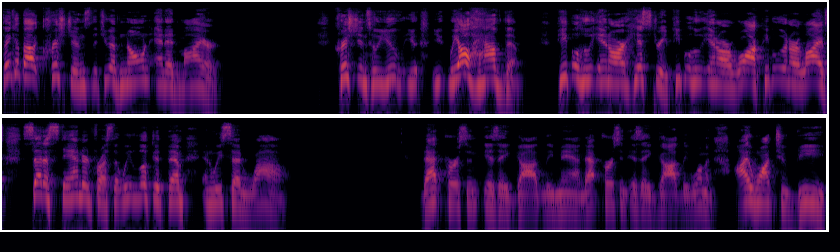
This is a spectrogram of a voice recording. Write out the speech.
think about christians that you have known and admired. Christians who you've you, you we all have them. People who in our history, people who in our walk, people who in our lives set a standard for us that we looked at them and we said, wow, that person is a godly man. That person is a godly woman. I want to be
